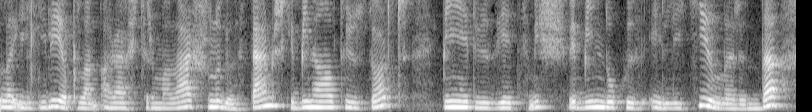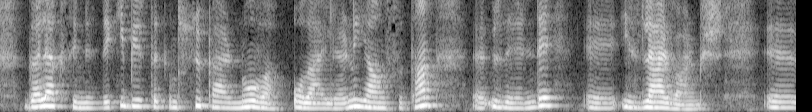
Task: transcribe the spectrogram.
la ilgili yapılan araştırmalar şunu göstermiş ki 1604 1770 ve 1952 yıllarında galaksimizdeki bir takım süpernova olaylarını yansıtan e, üzerinde e, izler varmış. E,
